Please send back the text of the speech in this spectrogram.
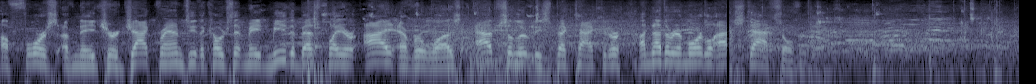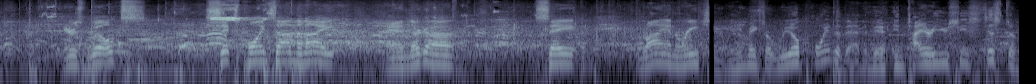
a force of nature. Jack Ramsay, the coach that made me the best player I ever was. Absolutely spectacular. Another immortal act stats over there. Here's Wilkes, six points on the night, and they're going to say Ryan Reach makes a real point of that. And the entire UC system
